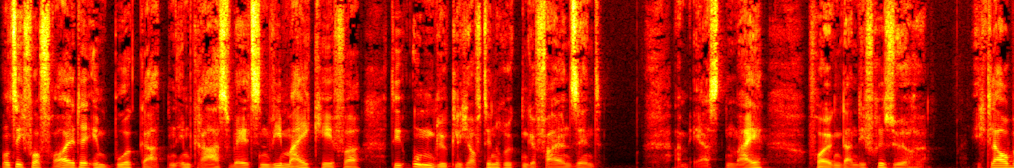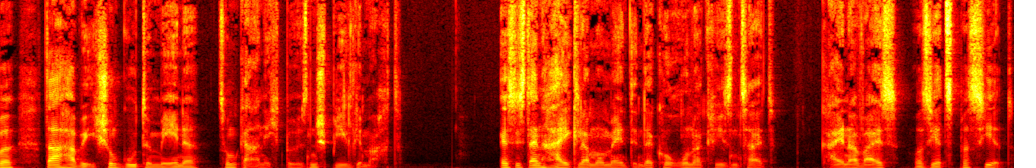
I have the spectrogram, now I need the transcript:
und sich vor Freude im Burggarten im Gras wälzen wie Maikäfer, die unglücklich auf den Rücken gefallen sind. Am 1. Mai folgen dann die Friseure. Ich glaube, da habe ich schon gute Mähne zum gar nicht bösen Spiel gemacht. Es ist ein heikler Moment in der Corona-Krisenzeit. Keiner weiß, was jetzt passiert.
